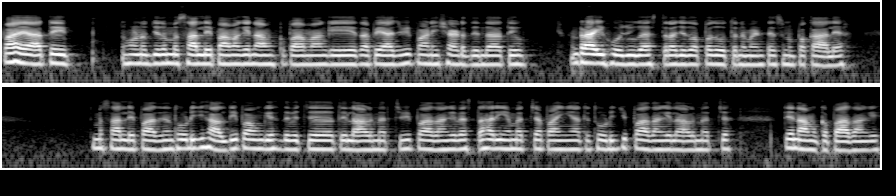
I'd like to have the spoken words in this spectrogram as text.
ਪਾਇਆ ਤੇ ਹੁਣ ਜਦੋਂ ਮਸਾਲੇ ਪਾਵਾਂਗੇ, ਨਮਕ ਪਾਵਾਂਗੇ ਤਾਂ ਪਿਆਜ਼ ਵੀ ਪਾਣੀ ਛੱਡ ਦਿੰਦਾ ਤੇ ਉਹ ਡਰਾਈ ਹੋ ਜਾਊਗਾ ਇਸ ਤਰ੍ਹਾਂ ਜਦੋਂ ਆਪਾਂ 2-3 ਮਿੰਟ ਇਸ ਨੂੰ ਪਕਾ ਲਿਆ। ਮਸਾਲੇ ਪਾ ਦੇਣਾ ਥੋੜੀ ਜਿਹੀ ਹਲਦੀ ਪਾਉਂਗੇ ਇਸ ਦੇ ਵਿੱਚ ਤੇ ਲਾਲ ਮਿਰਚ ਵੀ ਪਾ ਦਾਂਗੇ। ਵੈਸੇ ਤਾਂ ਹਰੀਆਂ ਮਿਰਚਾਂ ਪਾਈਆਂ ਤੇ ਥੋੜੀ ਜਿਹੀ ਪਾ ਦਾਂਗੇ ਲਾਲ ਮਿਰਚ ਤੇ ਨਮਕ ਪਾ ਦਾਂਗੇ।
